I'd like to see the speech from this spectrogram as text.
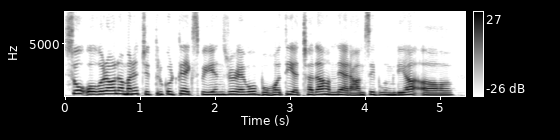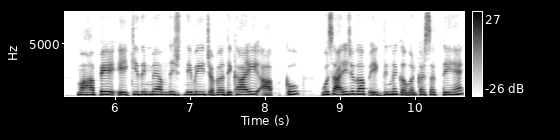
सो ओवरऑल हमारा चित्रकूट का एक्सपीरियंस जो है वो बहुत ही अच्छा था। हमने आराम से घूम लिया। वहाँ पे एक ही दिन में हमने जितनी भी जगह दिखाई आपको, वो सारी जगह आप एक दिन में कवर कर सकते हैं।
